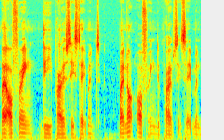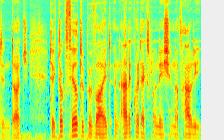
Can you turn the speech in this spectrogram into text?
By offering the privacy statement by not offering the privacy statement in Dutch, TikTok failed to provide an adequate explanation of how the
